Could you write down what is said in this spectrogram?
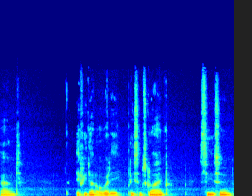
and if you don't already, please subscribe. See you soon.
